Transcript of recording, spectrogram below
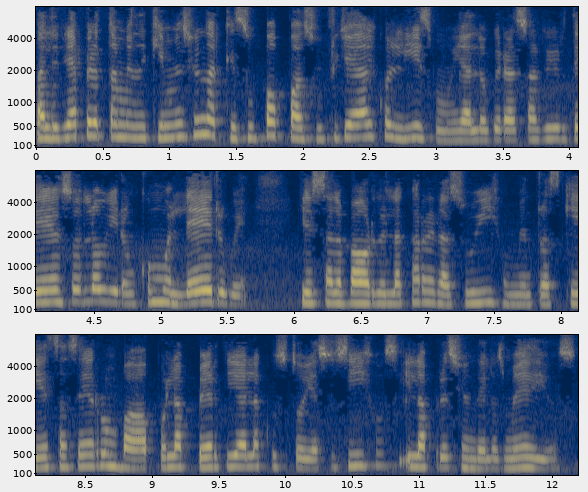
Valeria, pero también hay que mencionar que su papá sufría de alcoholismo y al lograr salir de eso lo vieron como el héroe y el salvador de la carrera a su hijo, mientras que ésta se derrumbaba por la pérdida de la custodia a sus hijos y la presión de los medios.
